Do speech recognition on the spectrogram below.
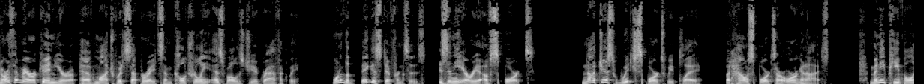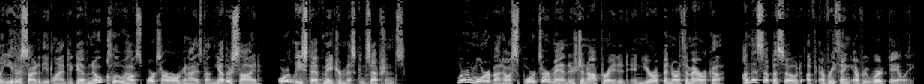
North America and Europe have much which separates them culturally as well as geographically. One of the biggest differences is in the area of sports. Not just which sports we play, but how sports are organized. Many people on either side of the Atlantic have no clue how sports are organized on the other side, or at least have major misconceptions. Learn more about how sports are managed and operated in Europe and North America on this episode of Everything Everywhere Daily.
